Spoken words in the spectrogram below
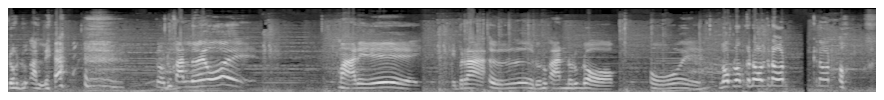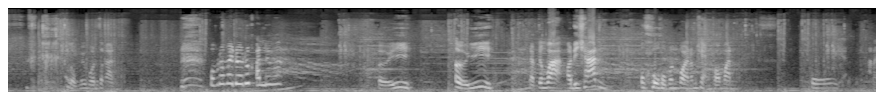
โดนทุกอันเลยโดนทุกอันเลยโอ้ยมาเด้ไอ้บราเออโดนทุกอันโดนทุกดอก โอ้ยหลบหลบกระโดดกระโดดกระโดดโอ้หลบไม่พ้นสักอันผมทำไมโดนทุกอันเลยวะเอ้ยเอ้ยแบบจังหวะออดิชั่นโอ้โหมันปล่อยน้ำแข็งพร้อมมันโอ้ยอะไร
